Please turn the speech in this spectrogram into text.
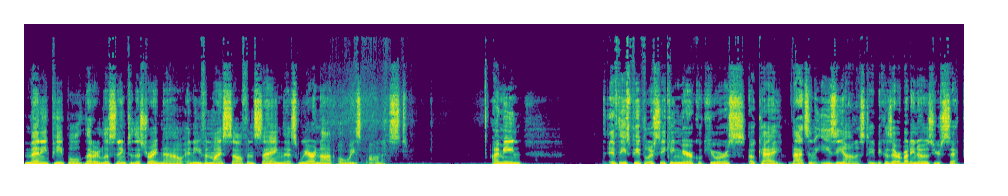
many people that are listening to this right now, and even myself in saying this, we are not always honest. I mean, if these people are seeking miracle cures, okay, that's an easy honesty because everybody knows you're sick.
